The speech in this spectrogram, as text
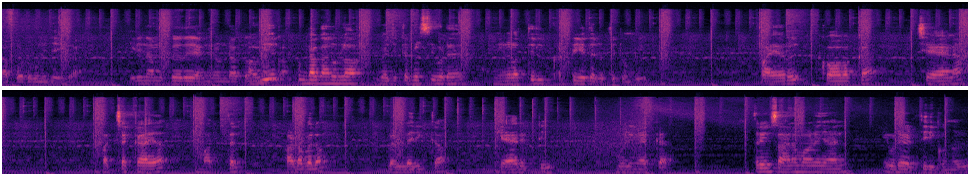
സപ്പോർട്ട് കൂടി ചെയ്യുക. ഇനി നമുക്കത് എങ്ങനെ ഉണ്ടാക്കാം അവിയൽ ഉണ്ടാക്കാനുള്ള വെജിറ്റബിൾസ് ഇവിടെ നീളത്തിൽ കട്ട് ചെയ്തെടുത്തിട്ടുണ്ട്. പയറ് കോവക്ക ചേന പച്ചക്കായ മത്തൻ പടവലം വെള്ളരിക്ക ക്യാരറ്റ് മുരിങ്ങക്ക. ഇത്രയും സാധനമാണ് ഞാൻ ഇവിടെ എടുത്തിരിക്കുന്നത്.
